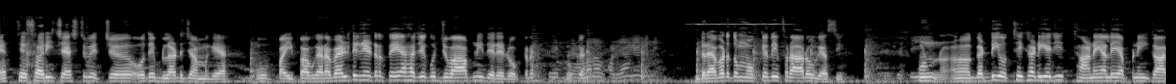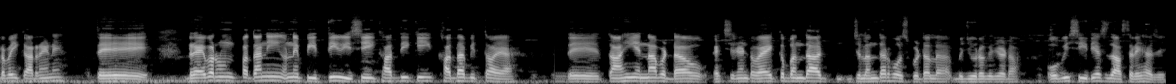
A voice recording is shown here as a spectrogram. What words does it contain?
ਇੱਥੇ ਸਾਰੀ ਚੈਸਟ ਵਿੱਚ ਉਹਦੇ ਬਲੱਡ ਜੰਮ ਗਿਆ ਉਹ ਪਾਈਪਾਂ ਵਗੈਰਾ ਵੈਂਟੀਲੇਟਰ ਤੇ ਹੈ ਹਜੇ ਕੋਈ ਜਵਾਬ ਨਹੀਂ ਦੇ ਰਹੇ ਡਾਕਟਰ ਡਰਾਈਵਰ ਤੋਂ ਮੌਕੇ ਤੇ ਫਰਾਰ ਹੋ ਗਿਆ ਸੀ। ਹੁਣ ਗੱਡੀ ਉੱਥੇ ਖੜੀ ਹੈ ਜੀ ਥਾਣੇ ਵਾਲੇ ਆਪਣੀ ਕਾਰਵਾਈ ਕਰ ਰਹੇ ਨੇ। ਤੇ ਡਰਾਈਵਰ ਹੁਣ ਪਤਾ ਨਹੀਂ ਉਹਨੇ ਪੀਤੀ ਹੋਈ ਸੀ ਖਾਦੀ ਕੀ ਖਾਦਾ ਪੀਤਾ ਹੋਇਆ। ਤੇ ਤਾਂ ਹੀ ਇੰਨਾ ਵੱਡਾ ਐਕਸੀਡੈਂਟ ਹੋਇਆ। ਇੱਕ ਬੰਦਾ ਜਲੰਧਰ ਹਸਪੀਟਲ ਹੈ ਬਜ਼ੁਰਗ ਜਿਹੜਾ ਉਹ ਵੀ ਸੀਰੀਅਸ ਦੱਸ ਰਿਹਾ ਹਜੇ।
